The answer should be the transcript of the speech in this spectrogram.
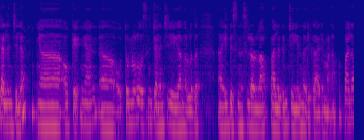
ചലഞ്ചിൽ ഓക്കെ ഞാൻ തൊണ്ണൂറ് ദിവസം ചലഞ്ച് ചെയ്യുക എന്നുള്ളത് ഈ ബിസിനസ്സിലുള്ള പലരും ചെയ്യുന്ന ഒരു കാര്യമാണ്. അപ്പം പല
